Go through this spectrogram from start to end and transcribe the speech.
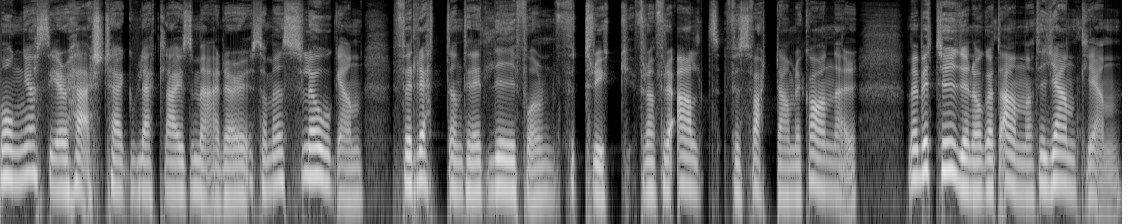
Många ser hashtag Black Lives Matter som en slogan för rätten till ett liv från förtryck, framför allt för svarta amerikaner, men betyder något annat egentligen.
